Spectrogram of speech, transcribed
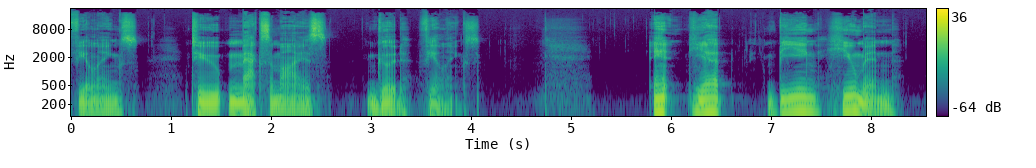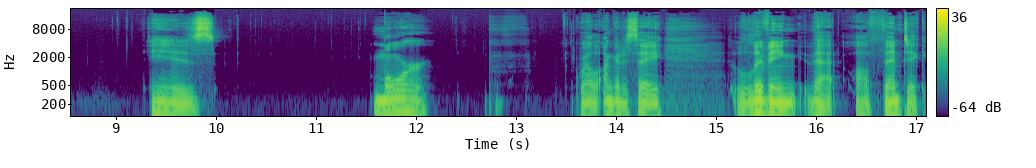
feelings to maximize good feelings. And yet, being human is more, well, I'm going to say, living that authentic,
